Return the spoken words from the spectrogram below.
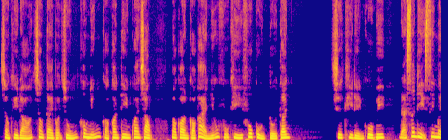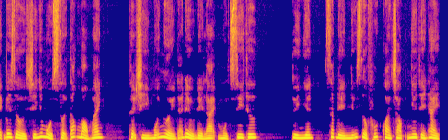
Trong khi đó, trong tay bọn chúng không những có con tin quan trọng mà còn có cả những vũ khí vô cùng tối tân. Trước khi đến Gobi, đã xác định sinh mệnh bây giờ chỉ như một sợi tóc mỏng manh, thậm chí mỗi người đã đều để lại một di thư. Tuy nhiên, sắp đến những giờ phút quan trọng như thế này,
